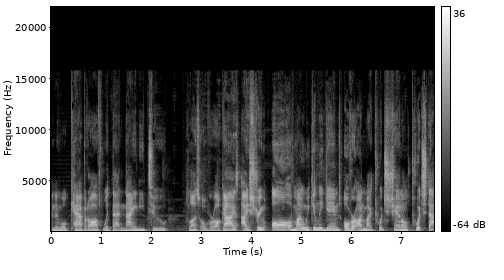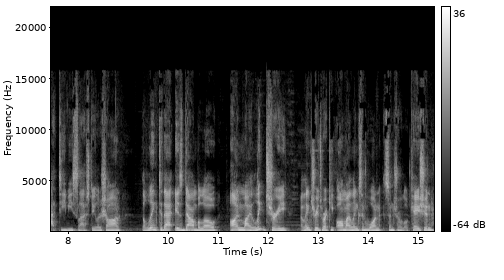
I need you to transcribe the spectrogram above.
and then we'll cap it off with that 92 plus overall. Guys, I stream all of my weekend league games over on my Twitch channel, twitch.tv slash Shawn. The link to that is down below on my link tree. My link tree is where I keep all my links in one central location.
